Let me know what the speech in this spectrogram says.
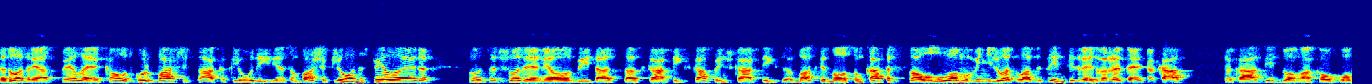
tad otrajā spēlē kaut kur paši sāka kļūdīties un paši kļūdas pielaida. Nu, tad šodien jau bija tāds, tāds kārtīgs kapiņš, kārtīgs basketbols, un katrs savu lomu viņi ļoti labi zina. Citreiz var redzēt, ka kāds ja kāds izdomā kaut ko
